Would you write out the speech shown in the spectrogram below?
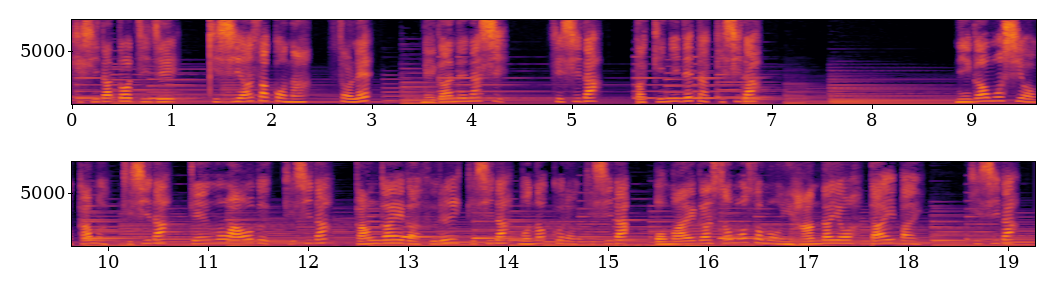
岸田とジジイ、岸朝子な、それ。メガネなし、岸田、バキに出た岸田。苦虫を噛む岸田、剣を仰ぐ岸田。考えが古い岸田、モノクロ岸田。お前がそもそも違反だよ、バイバイ。岸田。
